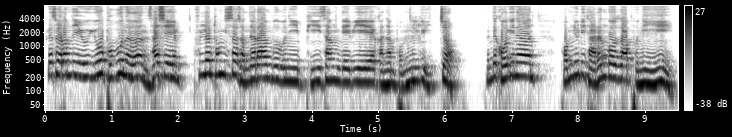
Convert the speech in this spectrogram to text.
그래서 여러분들 이, 이 부분은 사실 훈련 통지서 전달하는 부분이 비상 대비에 관한 법률도 있죠. 근데 거기는 법률이 다른 거다 보니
